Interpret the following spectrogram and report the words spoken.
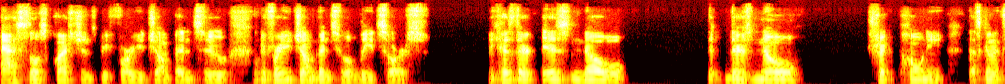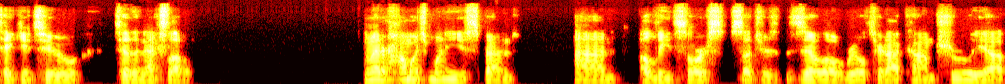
Ask those questions before you jump into before you jump into a lead source because there is no there's no trick pony that's going to take you to to the next level. No matter how much money you spend on a lead source such as Zillow, Realtor.com, Trulia,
